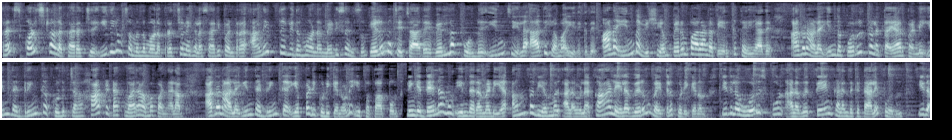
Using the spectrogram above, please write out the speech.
ஃப்ரெண்ட்ஸ் கொலஸ்ட்ராலை கரைச்சு இதயம் சம்பந்தமான பிரச்சனைகளை சரி பண்ற அனைத்து விதமான மெடிசன்ஸும் எலுமிச்சை சாறு வெள்ளப்பூண்டு இஞ்சியில அதிகமா இருக்குது. ஆனா இந்த விஷயம் பெரும்பாலான பேருக்கு தெரியாது. அதனால இந்த பொருட்களை தயார் பண்ணி இந்த ட்ரிங்கை குடிச்சா ஹார்ட் அட்டாக் வராம பண்ணலாம். அதனால இந்த ட்ரிங்கை எப்படி குடிக்கணும்னு இப்ப பார்ப்போம் நீங்க தினமும் இந்த ரெமடியை ஐம்பது எம்எல் அளவுல காலையில வெறும் வயிற்றுல குடிக்கணும். இதுல ஒரு ஸ்பூன் அளவு தேன் கலந்துக்கிட்டாலே போதும். இது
